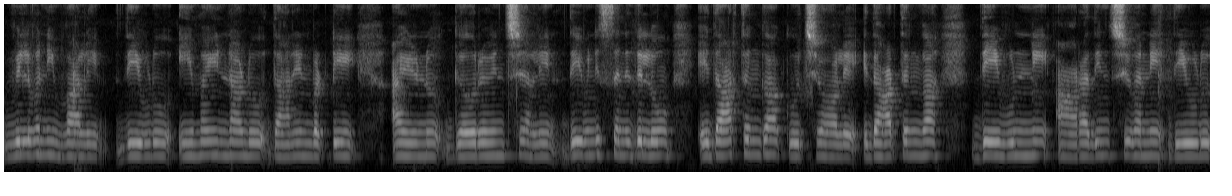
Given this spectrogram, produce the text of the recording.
విలువనివ్వాలి. దేవుడు ఏమైనాడు దానిని బట్టి ఆయనను గౌరవించాలి. దేవుని సన్నిధిలో యథార్థంగా కూర్చోవాలి. యథార్థంగా దేవుణ్ణి ఆరాధించువని దేవుడు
